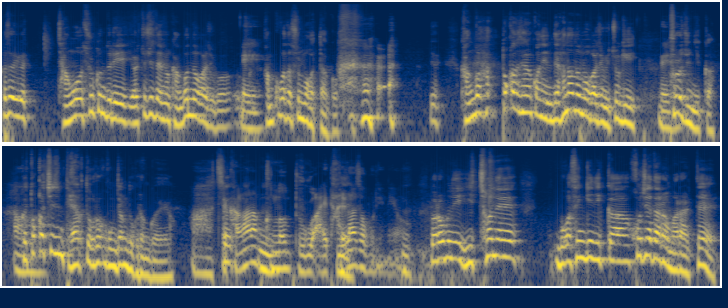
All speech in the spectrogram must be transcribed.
그래서 이거 장호 술꾼들이 12시 되면 강 건너가지고 네. 감고 가다 술 먹었다고. 예, 강거 하- 똑같은 생활권인데 하나 넘어가지고 이쪽이 네. 풀어주니까. 아. 그 똑같이 지금 대학도 그렇고 공장도 그런 거예요. 아, 진짜 그- 강 하나 음. 건너두고 아예 달라져 버리네요. 음. 여러분이 이천에 뭐가 생기니까 호재다라고 말할 때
